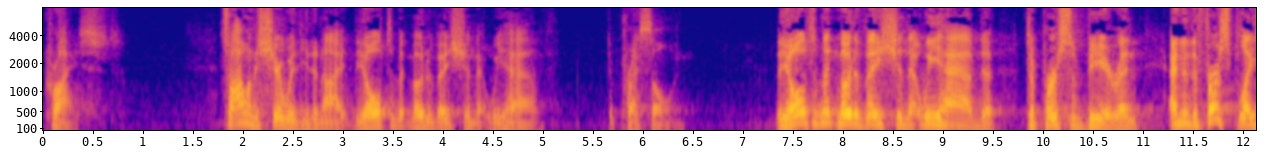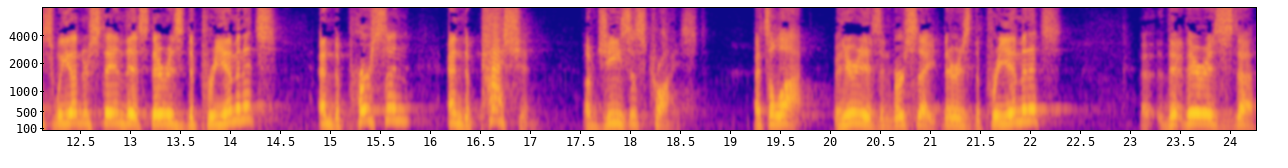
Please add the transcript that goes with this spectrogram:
Christ. So I want to share with you tonight the ultimate motivation that we have to press on. The ultimate motivation that we have to, to persevere. And, and in the first place, we understand this. There is the preeminence and the person and the passion of Jesus Christ. That's a lot. But here it is in verse 8. There is the preeminence. Uh, there, there is the,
